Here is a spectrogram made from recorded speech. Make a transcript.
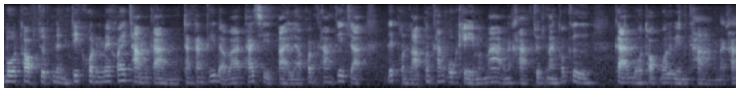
โบท็อกจุดหนึ่งที่คนไม่ค่อยทำกัน ทั้งทั้งๆที่แบบว่าถ้าฉีดไปแล้วค่อนข้างที่จะได้ผลลัพธ์ค่อนข้างโอเคมากๆนะคะ จุดนั้นก็คือการโบท็อกบริเวณคางนะคะ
